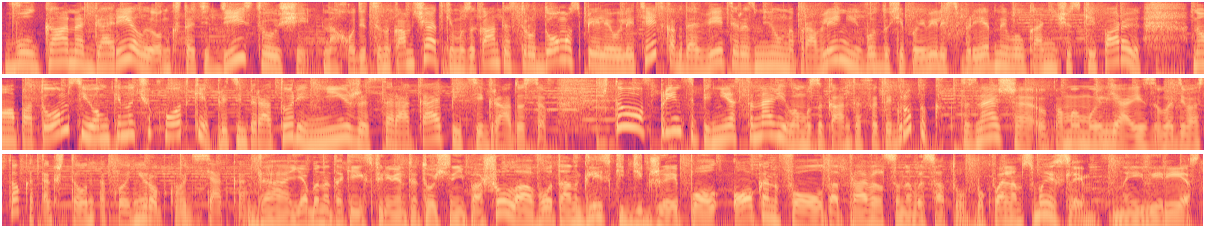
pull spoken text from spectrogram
вулкана Горелый. Он, кстати, действующий. Находится на Камчатке. Музыканты с трудом успели улететь, когда ветер изменил направление и в воздухе появились вредные вулканические пары. Ну а потом съемки на Чукотке при температуре ниже 45 градусов. Что, в принципе, не остановило музыкантов этой группы. Как ты знаешь, э, по-моему, Илья из Владивостока, так что он такой не робкого десятка. Да, я бы на такие эксперименты точно не пошел, а вот английский диджей Пол Окенфолд отправился на высоту. В буквальном смысле, на Эверест.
